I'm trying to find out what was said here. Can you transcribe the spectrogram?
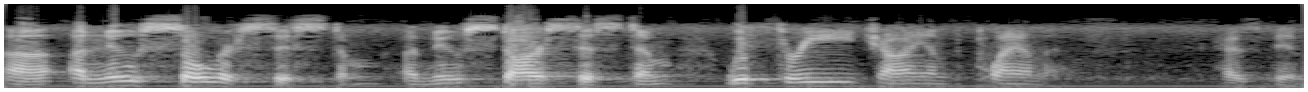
uh, a new solar system, a new star system with three giant planets has been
